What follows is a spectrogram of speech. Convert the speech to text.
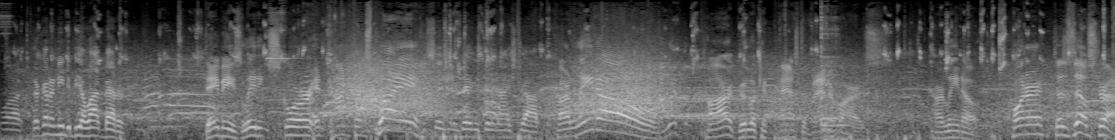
Well, they're going to need to be a lot better. Davies, leading scorer in conference play. Decision, Davies did a nice job. Carlino with the car. Good looking pass to Vandermars. Carlino. Corner to Zylstra.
